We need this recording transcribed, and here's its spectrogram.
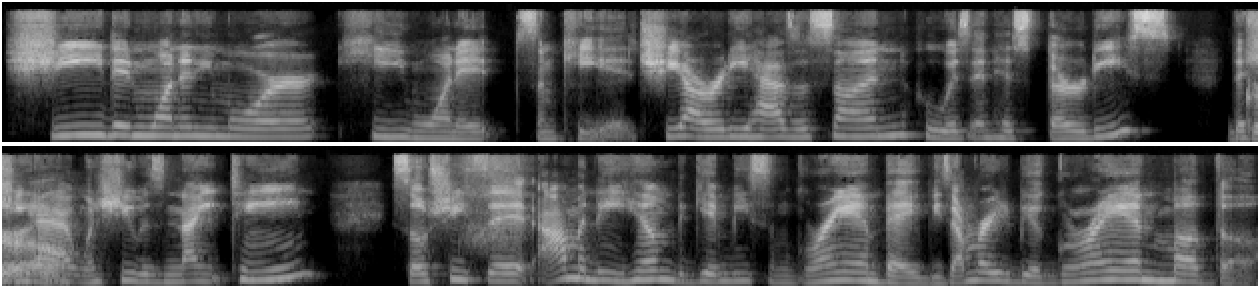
She didn't want any more. He wanted some kids. She already has a son who is in his 30s that Girl. she had when she was 19. So she said, I'm gonna need him to give me some grandbabies. I'm ready to be a grandmother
